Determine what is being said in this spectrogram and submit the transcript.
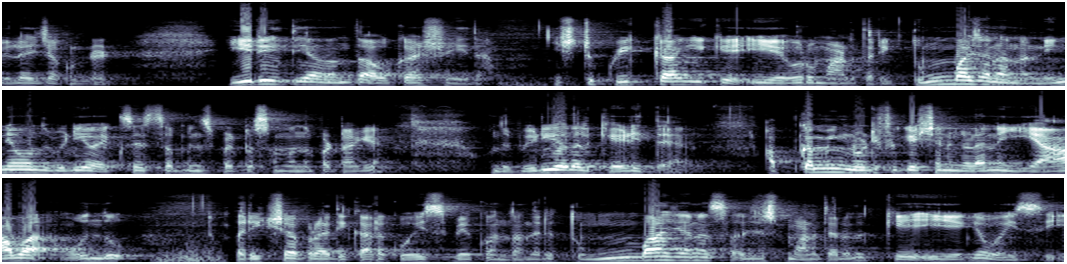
ವಿಲೇಜ್ ಅಕೌಂಟೆಂಟ್ ಈ ರೀತಿಯಾದಂಥ ಅವಕಾಶ ಇದೆ. ಇಷ್ಟು ಕ್ವಿಕ್ಕಾಗಿ ಕೆ, ಈ ಅವರು ಮಾಡ್ತಾರೆ. ಈಗ ತುಂಬ ಜನ ನಾನು ನಿನ್ನೆ ಒಂದು ವಿಡಿಯೋ ಎಕ್ಸೈಸ್ ಸಬ್ ಇನ್ಸ್ಪೆಕ್ಟರ್ ಸಂಬಂಧಪಟ್ಟಾಗೆ ಒಂದು ವಿಡಿಯೋದಲ್ಲಿ ಕೇಳಿದ್ದೆ. ಅಪ್ಕಮಿಂಗ್ ನೋಟಿಫಿಕೇಷನ್ಗಳನ್ನು ಯಾವ ಒಂದು ಪರೀಕ್ಷಾ ಪ್ರಾಧಿಕಾರಕ್ಕೆ ವಹಿಸಬೇಕು ಅಂತಂದರೆ ತುಂಬ ಜನ ಸಜೆಸ್ಟ್ ಮಾಡ್ತಾ ಇರೋದು ಕೆ ಇ ಎಗೆ ವಹಿಸಿ.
